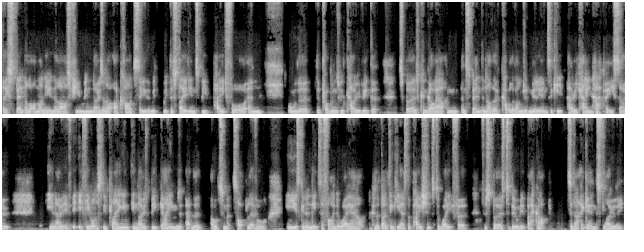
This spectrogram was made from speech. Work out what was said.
they spent a lot of money in the last few windows, and I, I, can't see that with, with the stadium to be paid for and all the, the problems with COVID that Spurs can go out and, and spend another couple of hundred million to keep Harry Kane happy. So, you know, if, if he wants to be playing in, in those big games at the ultimate top level, he is going to need to find a way out because I don't think he has the patience to wait for, for Spurs to build it back up to that again slowly.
